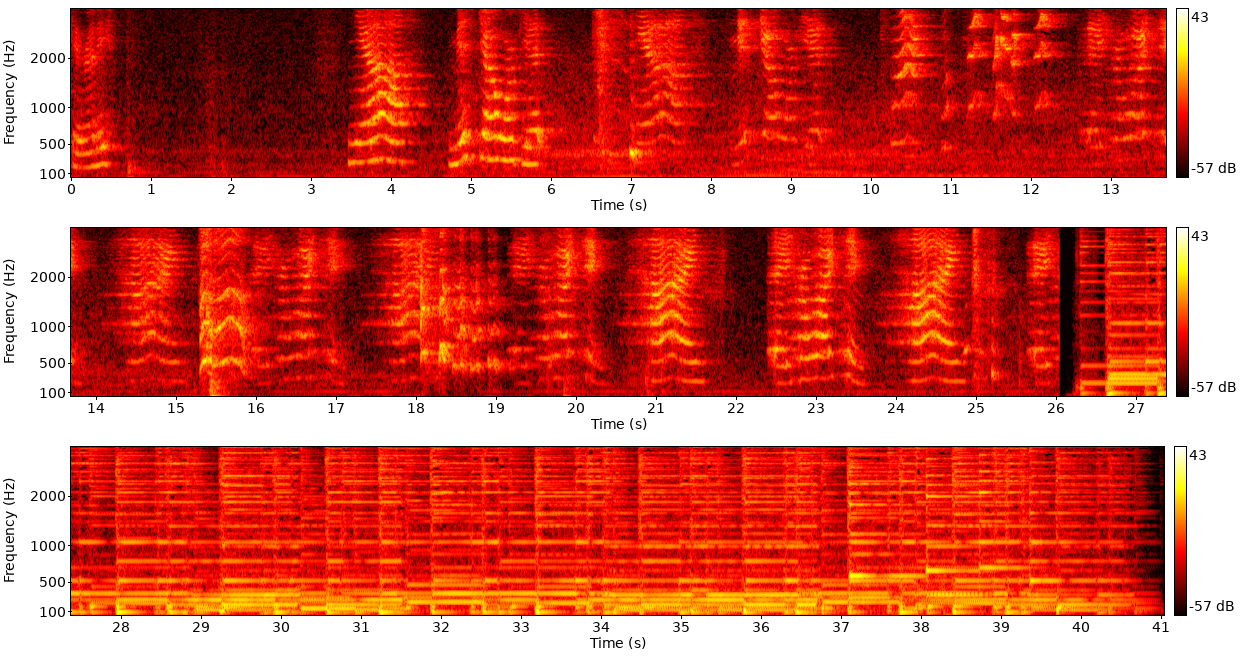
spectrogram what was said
Okay, ready? Yeah, missed wharf yet. Yeah,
